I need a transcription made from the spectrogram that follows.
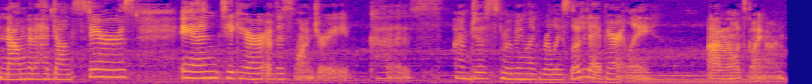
now I'm going to head downstairs and take care of this laundry because I'm just moving like really slow today apparently. I don't know what's going on.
